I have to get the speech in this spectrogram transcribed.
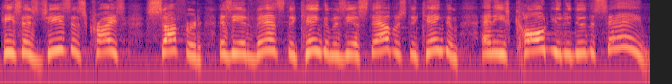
He says, Jesus Christ suffered as he advanced the kingdom, as he established the kingdom, and he's called you to do the same.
